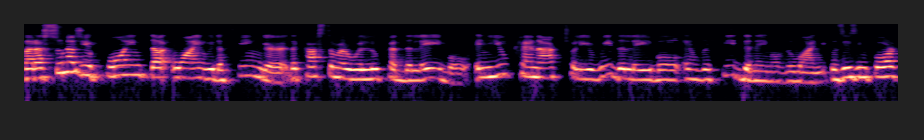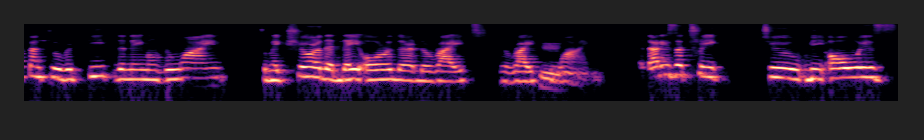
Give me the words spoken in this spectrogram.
But as soon as you point that wine with a finger, the customer will look at the label and you can actually read the label and repeat the name of the wine because it's important to repeat the name of the wine to make sure that they order the right the right mm. wine. That is a trick to be always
